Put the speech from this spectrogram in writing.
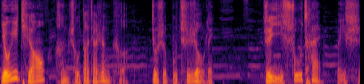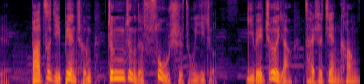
有一条很受大家认可，就是不吃肉类，只以蔬菜为食，把自己变成真正的素食主义者，以为这样才是健康。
